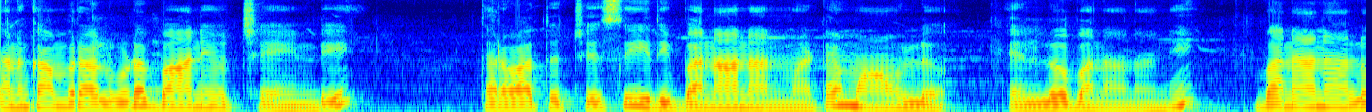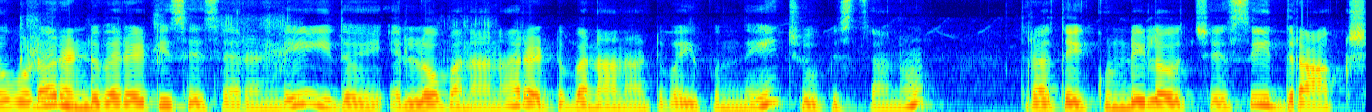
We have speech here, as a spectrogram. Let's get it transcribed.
కనకాంబరాలు కూడా బాగానే వచ్చాయండి. తర్వాత వచ్చేసి ఇది బనానా అనమాట మామూలు ఎల్లో బనానా అని. బనానాలో కూడా రెండు వెరైటీస్ వేసారండి. ఇది ఎల్లో బనానా రెడ్ బనానా అటువైపు ఉంది చూపిస్తాను. తర్వాత ఈ కుండీలో వచ్చేసి ద్రాక్ష.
